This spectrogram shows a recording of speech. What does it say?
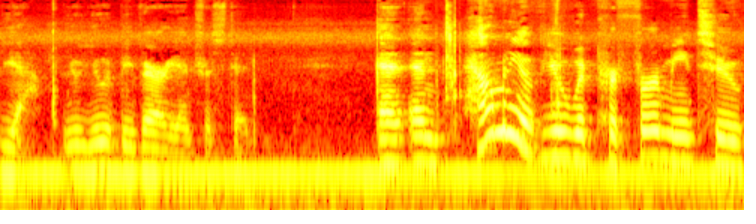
Yeah, you, you would be very interested. And, and how many of you would prefer me to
